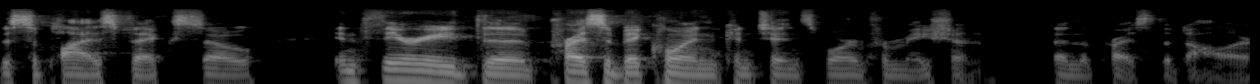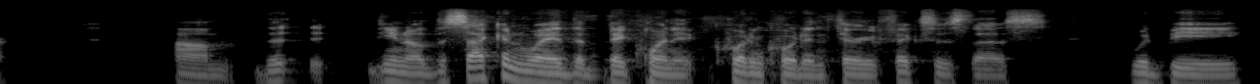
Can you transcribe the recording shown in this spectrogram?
the supply is fixed. So in theory, the price of Bitcoin contains more information than the price of the dollar. Um, the you know the second way that Bitcoin quote unquote in theory fixes this would be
